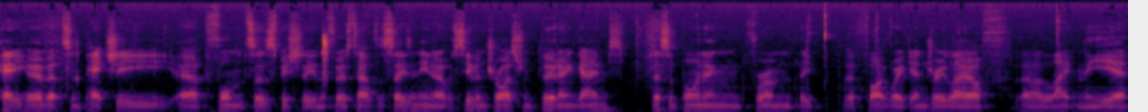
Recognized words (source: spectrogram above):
Paddy Herbert, some patchy uh, performances, especially in the first half of the season. You know, it was seven tries from 13 games. Disappointing from the, the five week injury layoff uh, late in the year.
